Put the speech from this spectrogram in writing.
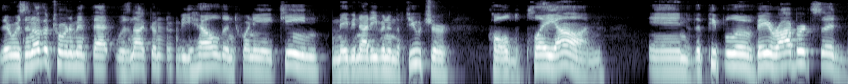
there was another tournament that was not going to be held in 2018, maybe not even in the future, called Play On. And the people of Bay Roberts said,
